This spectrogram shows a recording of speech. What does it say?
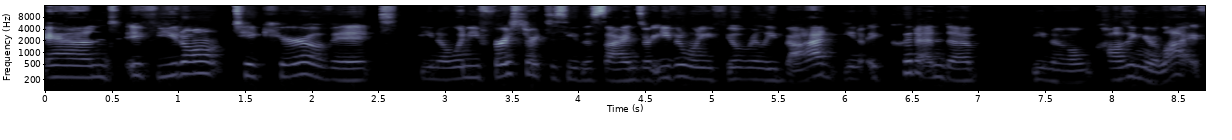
And if you don't take care of it, you know, when you first start to see the signs or even when you feel really bad, you know, it could end up, you know, causing your life.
